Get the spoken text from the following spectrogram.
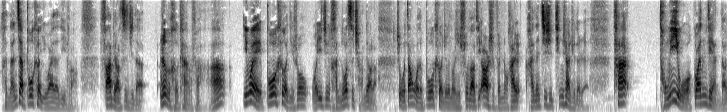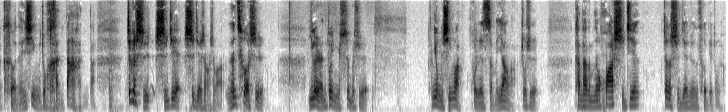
很难在播客以外的地方发表自己的任何看法啊！因为播客，你说我已经很多次强调了，就我当我的播客这个东西说到第二十分钟还还能继续听下去的人，他同意我观点的可能性就很大很大。这个世世界世界上是吧？能测试一个人对你是不是用心了，或者怎么样了，就是看他能不能花时间。这个时间真的特别重要。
